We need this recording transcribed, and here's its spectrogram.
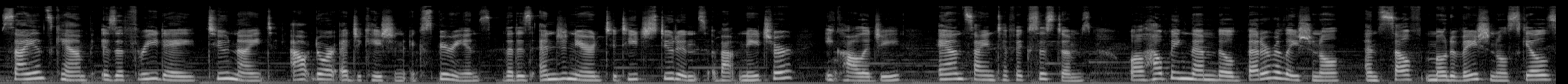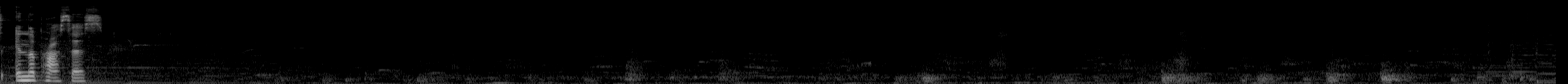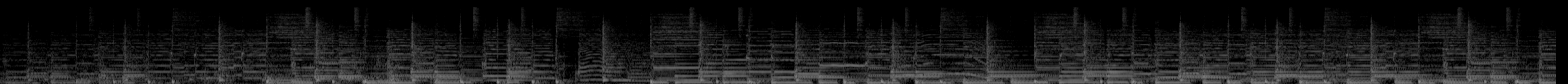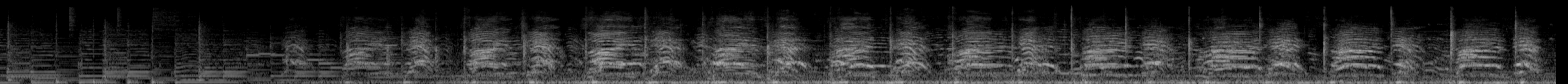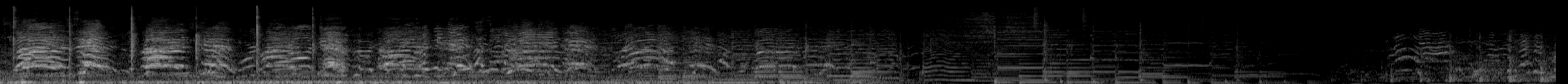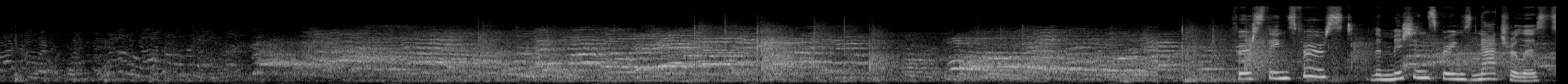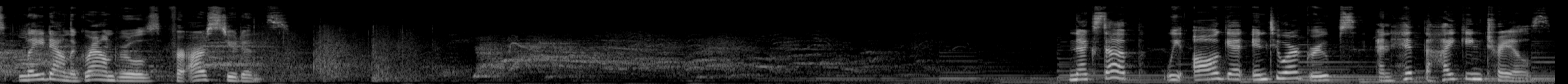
Science Camp is a three day, two night outdoor education experience that is engineered to teach students about nature, ecology, and scientific systems while helping them build better relational and self motivational skills in the process. First things first, the Mission Springs naturalists lay down the ground rules for our students. Next up, we all get into our groups and hit the hiking trails.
